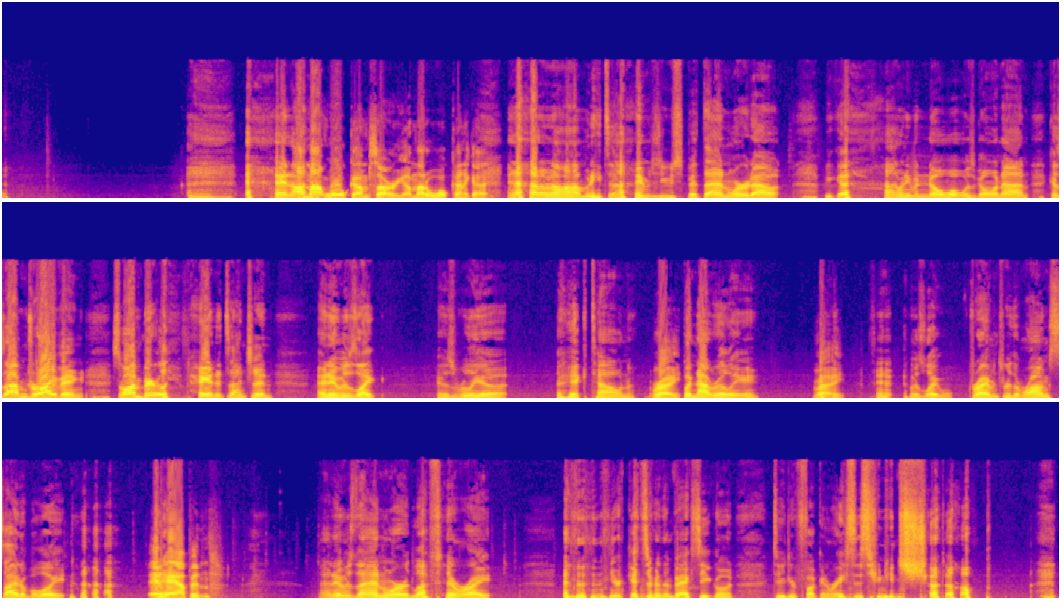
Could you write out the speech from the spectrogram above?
and, I, I'm not woke. I'm sorry. I'm not a woke kind of guy. and I don't know how many times you spit the N word out because I don't even know what was going on. Because I'm driving, so I'm barely paying attention. And it was like, it was really a, a hick town, Right. but not really. Right. it was like driving through the wrong side of Beloit. it happens. And it was the N word left and right. And then your kids are in the back seat going, dude, you're fucking racist. You need to shut up.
